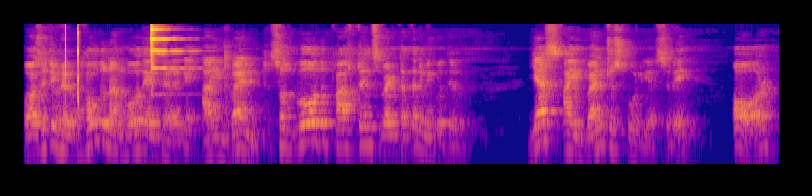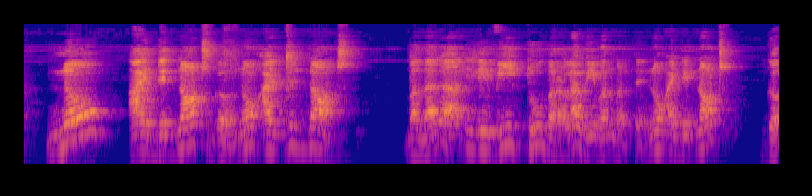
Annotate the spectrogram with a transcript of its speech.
ಪಾಸಿಟಿವ್ ಹೇಳಬೇಕು. ಹೌದು, ನಾನು ಹೋದೆ ಅಂತ ಹೇಳಿದ್ರೆ ಐ ವೆಂಟ್ ಸೊ ಗೋದು ಫಾಸ್ಟ್ ಟೆನ್ಸ್ ವೆಂಟ್ ಅಂತ ನಿಮಗೆ ಗೊತ್ತಿರಬೇಕು yes i went to school yesterday. Or, no, i did not go. No, i did not. ಬಂದಾಗ ಇಲ್ಲಿ ವಿ ಟೂ ಬರಲ್ಲ ವಿ ಒನ್ ಬರುತ್ತೆ no I did not go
